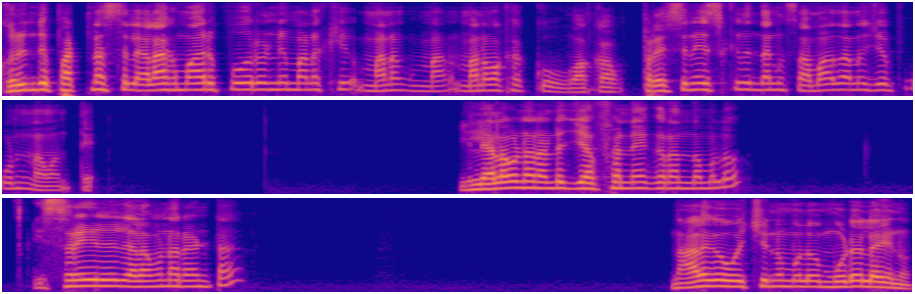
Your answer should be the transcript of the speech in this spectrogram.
కొరింది పట్టణస్థులు ఎలాగ మారిపోరుని మనకి మనం మన- మనం ఒక ఒక ప్రశ్న వేసుకుని దానికి సమాధానం చెప్పుకుంటున్నాం అంతే. వీళ్ళు ఎలా ఉన్నారంటే జఫనే గ్రంథంలో? ఇస్రాయేలీలు ఎలా ఉన్నారంట? నాలుగో వచ్చినములో మూడో లైను.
